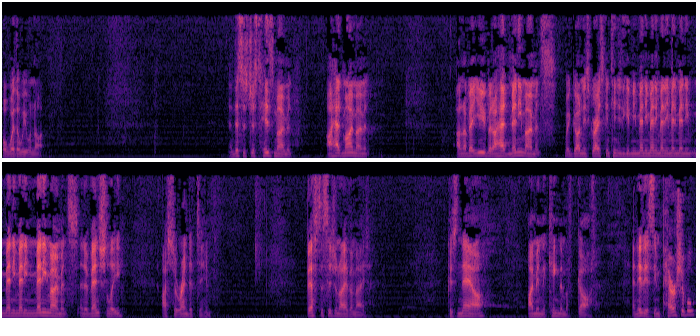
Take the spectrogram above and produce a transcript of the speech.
or whether we will not. And this is just his moment. I had my moment. I don't know about you, but I had many moments where God and His grace continued to give me many, many, many, many, many, many, many, many moments, and eventually I surrendered to Him. Best decision I ever made. Because now I'm in the kingdom of God. And it is imperishable,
